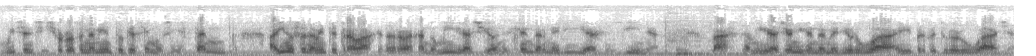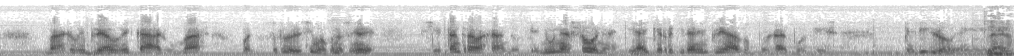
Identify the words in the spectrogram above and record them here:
muy sencillo el razonamiento que hacemos, están, ahí no solamente trabaja, está trabajando migraciones, gendarmería argentina, más la migración y gendarmería uruguaya y prefectura uruguaya, más los empleados de CARU, más, bueno, nosotros decimos, bueno señores, si están trabajando en una zona que hay que retirar empleados por, porque es peligro eh, Claro.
